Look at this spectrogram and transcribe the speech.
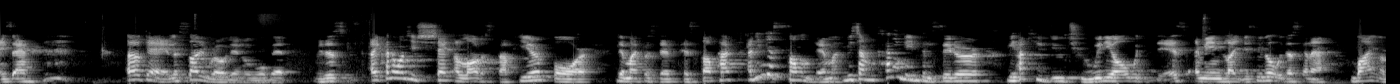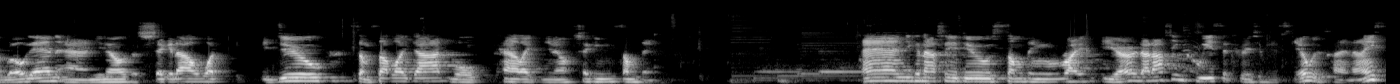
nice. And okay, let's start rodent a little bit. Because I kind of want to check a lot of stuff here for the My First Pet Stuff Pack. I think there's some of them, which I'm kind of maybe consider we have to do two video with this. I mean, like this video, we're just gonna buy a rodent and, you know, just check it out, what it do, some stuff like that. We'll kind of like, you know, checking something. And you can actually do something right here that actually increase the creativity skill, which is kind of nice.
